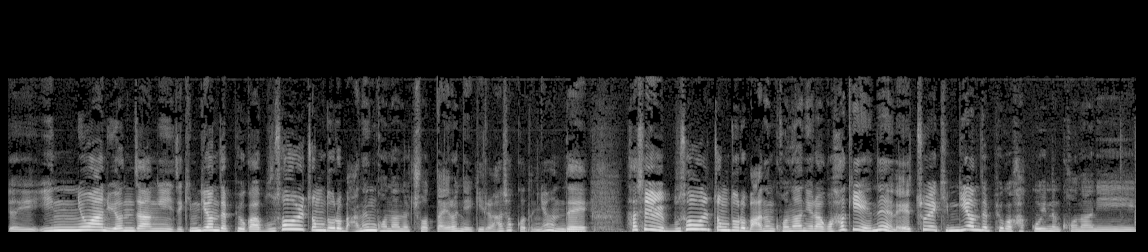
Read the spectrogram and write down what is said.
인요한 위원장이 이제 김기현 대표가 무서울 정도로 많은 권한을 주었다 이런 얘기를 하셨거든요. 근데 음. 사실 무서울 정도로 많은 권한이라고 하기에는 애초에 김기현 대표가 갖고 있는 권한이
